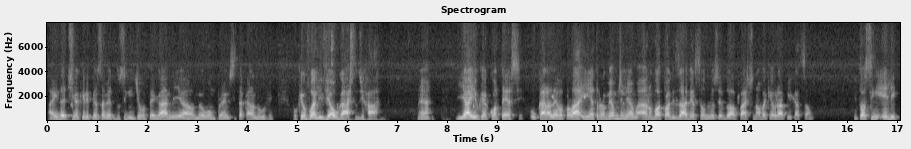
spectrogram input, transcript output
ainda tinha aquele pensamento do seguinte: eu vou pegar minha, meu on-premise e tacar na nuvem, porque eu vou aliviar o gasto de hardware. Né? E aí o que acontece? O cara leva para lá e entra no mesmo dilema. Ah, não vou atualizar a versão do meu servidor Apache, senão vai quebrar a aplicação. Então, assim, ele,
